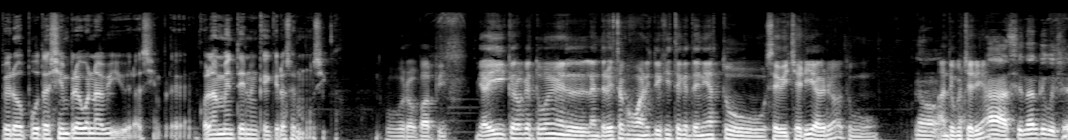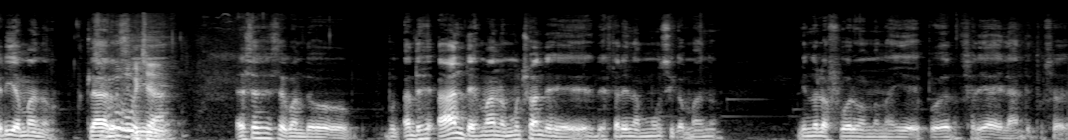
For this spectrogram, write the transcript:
Pero puta, siempre buena vibra, siempre con la mente en que quiero hacer música. Duro, papi. Y ahí creo que tú en el- la entrevista con Juanito dijiste que tenías tu cevichería, creo, tu... No. ¿Anticuchería? Ah, sí, una anticuchería, mano. Claro, sí. Chucha. Eso es ese cuando... Antes, antes, mano, mucho antes de, de estar en la música, mano. Viendo la forma, mano, ahí de poder salir adelante, tú sabes.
